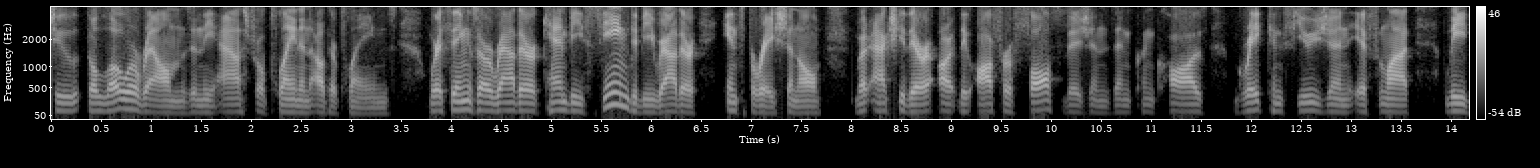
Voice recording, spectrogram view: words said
to the lower realms in the astral plane and other planes, where things are rather can be seen to be rather inspirational, but actually there are, they offer false visions and can cause great confusion, if not lead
